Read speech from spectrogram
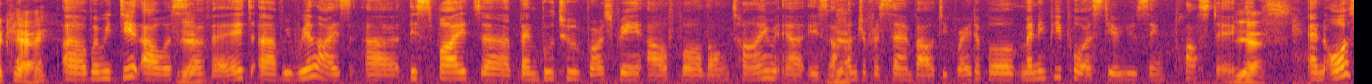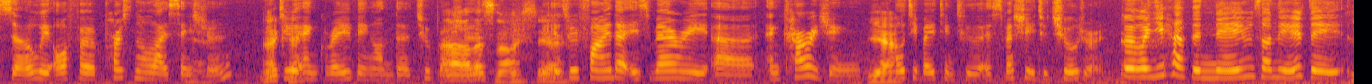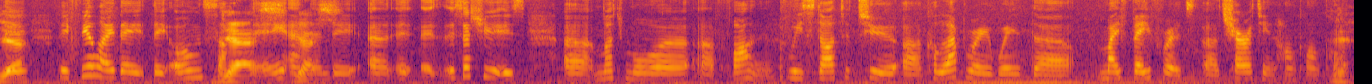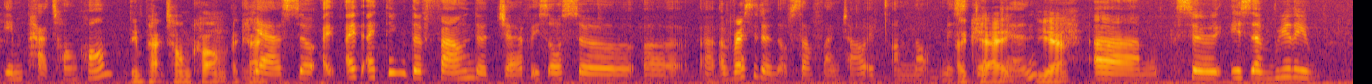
Okay. Uh, when we did our Yeah. survey, uh, we realized uh, despite uh, bamboo toothbrush being out for a long time, uh, it's Yeah. 100% biodegradable. Many people are still using plastic. Yes. And also, we offer personalization. We do engraving on the toothbrushes. Oh, that's nice. Yeah. Because we find that it's very uh, encouraging, Yeah. motivating to, especially to children. Yeah. But when you have the names on it, they Yeah. they, they feel like they, they own something, Yes, and yes. then they uh, it, it- it's actually is uh, much more uh, fun. We started to uh, collaborate with uh, my favorite uh, charity in Hong Kong called Yeah. Impact Hong Kong. Impact Hong Kong. Okay. Yeah, so I, I, I think the founder Jeff is also uh, a, a resident of South Lantau, if I'm not mistaken. Okay. Yeah. Um, so it's a really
